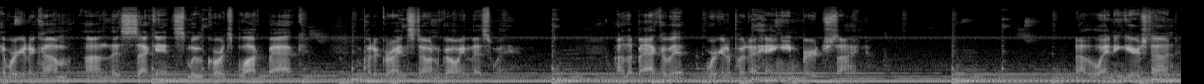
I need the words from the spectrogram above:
and we're gonna come on this second smooth quartz block back and put a grindstone going this way. On the back of it, we're gonna put a hanging birch sign. Now the landing gear's done,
